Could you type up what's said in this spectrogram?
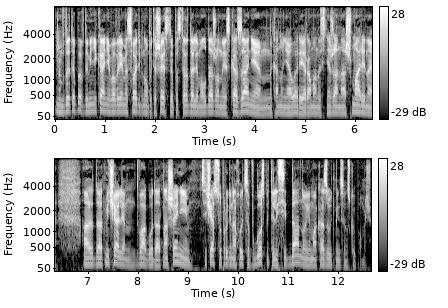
В ДТП в Доминикане во время свадебного путешествия пострадали молодожены из Казани. Накануне аварии Романа Снежана Ашмарина отмечали два года отношений. Сейчас супруги находятся в госпитале Седану, им оказывают медицинскую помощь.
